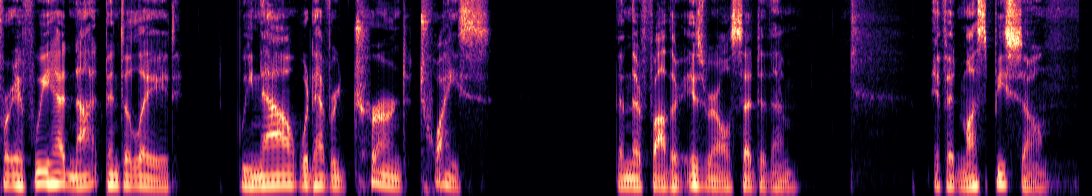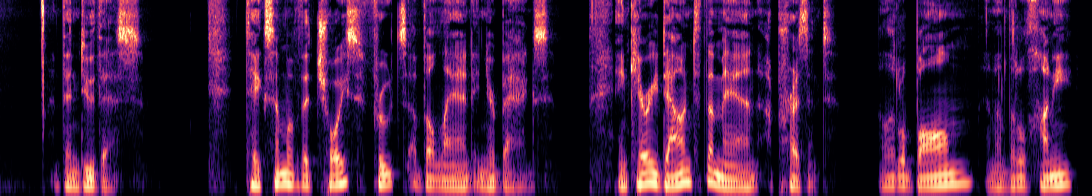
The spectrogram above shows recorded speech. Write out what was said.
For if we had not been delayed, we now would have returned twice. Then their father Israel said to them, If it must be so, then do this Take some of the choice fruits of the land in your bags, and carry down to the man a present a little balm and a little honey,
